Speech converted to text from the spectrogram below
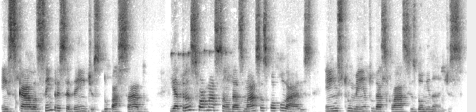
em escala sem precedentes do passado e a transformação das massas populares em instrumento das classes dominantes.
